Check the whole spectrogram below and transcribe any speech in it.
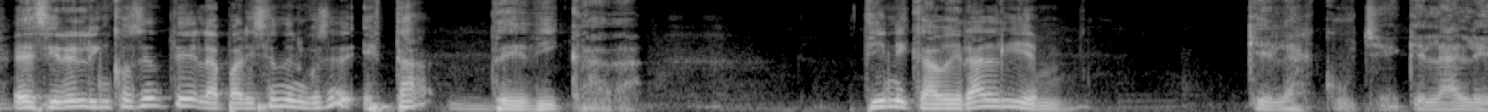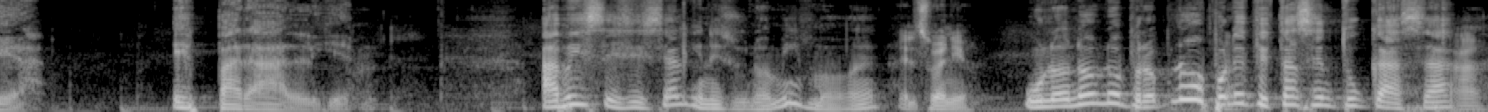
Es decir, el inconsciente, la aparición del inconsciente está dedicada. Tiene que haber alguien que la escuche, que la lea. Es para alguien. A veces ese alguien es uno mismo. ¿eh? El sueño. Uno no, no, pero no, ponete, estás en tu casa Ah,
